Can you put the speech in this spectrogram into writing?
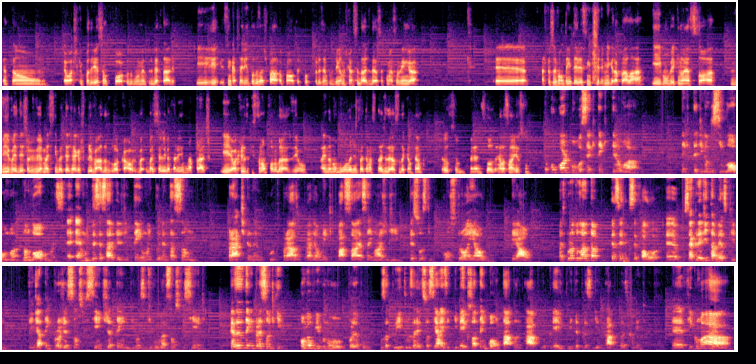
Então, eu acho que poderia ser um foco do movimento libertário. E se encaixaria em todas as pautas, porque, por exemplo, digamos que uma cidade dessa começa a vingar. É, as pessoas vão ter interesse em querer migrar para lá e aí vão ver que não é só viva e deixa viver, mas sim vai ter regras privadas do local, vai ser libertarianismo na prática. E eu acredito que se não for no Brasil, ainda no mundo a gente vai ter uma cidade dessa daqui a um tempo. Eu sou diferencioso em relação a isso. Eu concordo com você que tem que ter uma. Tem que ter, digamos assim, logo uma. Não logo, mas é, é muito necessário que a gente tenha uma implementação prática né, no curto prazo para realmente passar essa imagem de pessoas que constroem algo real. Mas por outro lado, tá pensando no que você falou, é, você acredita mesmo que a gente já tem projeção suficiente, já tem, digamos assim, divulgação suficiente? Porque às vezes eu tenho a impressão de que, como eu vivo no, por exemplo, usa Twitter, usa redes sociais e, e meio que só tem contato no CAP, eu criei o Twitter para seguir no CAP, basicamente, é, fica uma.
